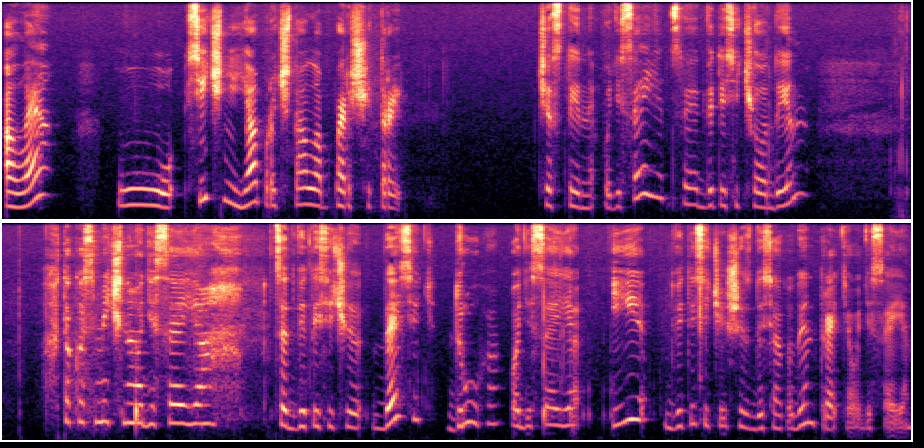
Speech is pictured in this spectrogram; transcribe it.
але у січні я прочитала перші три частини Одіссеї. Це 2001 та космічна Одіссея. Це 2010, друга Одіссея і 2061, третя Одіссея.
